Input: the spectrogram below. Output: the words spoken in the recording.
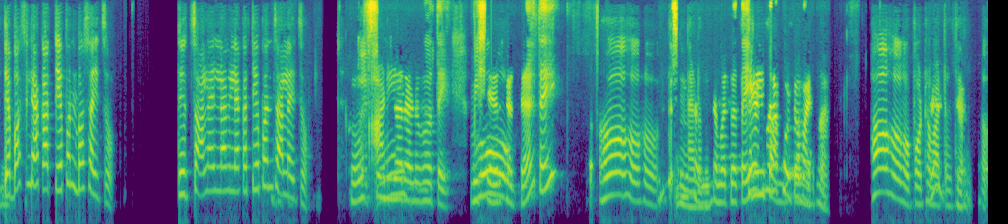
ते बसल्या का ते पण बसायचं. ते चालायला लागल्या का ते पण चालायचं. आणि अनुभव ताई. मी हो. शेअर करते ताई. हो हो हो. मॅडम. फोटो पाठवा. हो हो हो. फोटो? पाठवते. हो.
